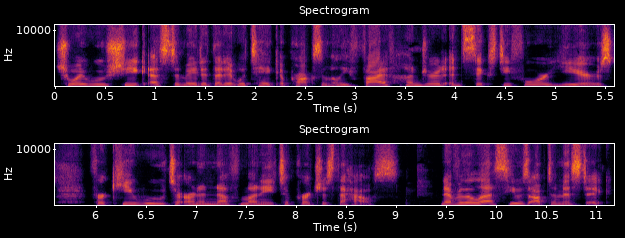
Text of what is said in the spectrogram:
Choi Woo Shik estimated that it would take approximately 564 years for Ki Woo to earn enough money to purchase the house. Nevertheless, he was optimistic.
